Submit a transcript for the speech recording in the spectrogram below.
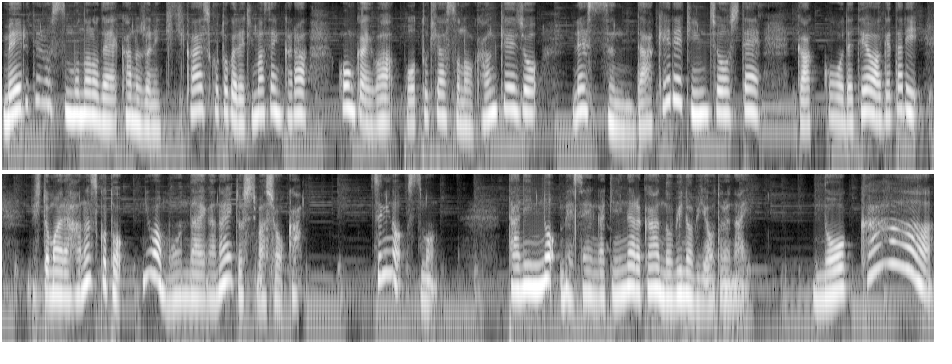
メールでの質問なので彼女に聞き返すことができませんから今回はポッドキャストの関係上レッスンだけで緊張して学校で手を挙げたり人前で話すことには問題がないとしましょうか。次の質問。他人の目線が気になるから伸び伸び踊れない。のか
